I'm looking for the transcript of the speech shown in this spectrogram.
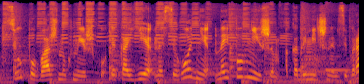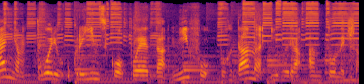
Цю поважну книжку, яка є на сьогодні найповнішим академічним зібранням творів українського поета міфу Богдана Ігоря Антонича.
